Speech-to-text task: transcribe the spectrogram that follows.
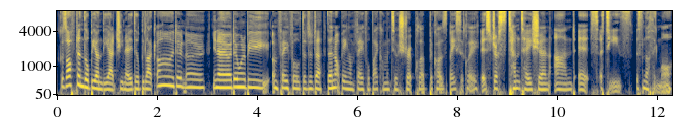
Because often they'll be on the edge, you know, they'll be like, Oh, I don't know, you know, I don't want to be unfaithful. Da, da, da. They're not being unfaithful by coming to a strip club because basically it's just temptation and it's a tease, it's nothing more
